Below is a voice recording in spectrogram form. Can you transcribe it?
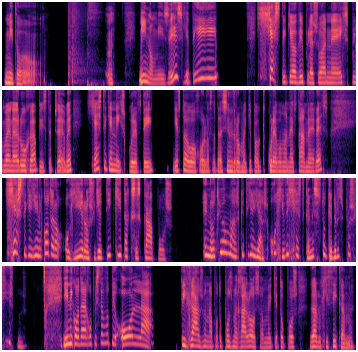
μη το. Μη νομίζεις, γιατί χέστηκε ο δίπλα σου αν έχεις πλημμένα ρούχα, πίστεψέ με. Χέστηκε αν έχεις κουρευτεί. Γι' αυτό εγώ έχω όλα αυτά τα σύνδρομα και πάω και κουρεύομαι ανά 7 μέρες. Χαίστηκε γενικότερα ο γύρος σου γιατί κοίταξες κάπως; Ενώ τη μαμά σου και τη γιαγιά σου. Όχι, δεν χαίστηκαν. Είσαι στο κέντρο της προσοχής τους. Γενικότερα, εγώ πιστεύω ότι όλα πηγάζουν από το πώς μεγαλώσαμε και το πώς γαλουχηθήκαμε.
